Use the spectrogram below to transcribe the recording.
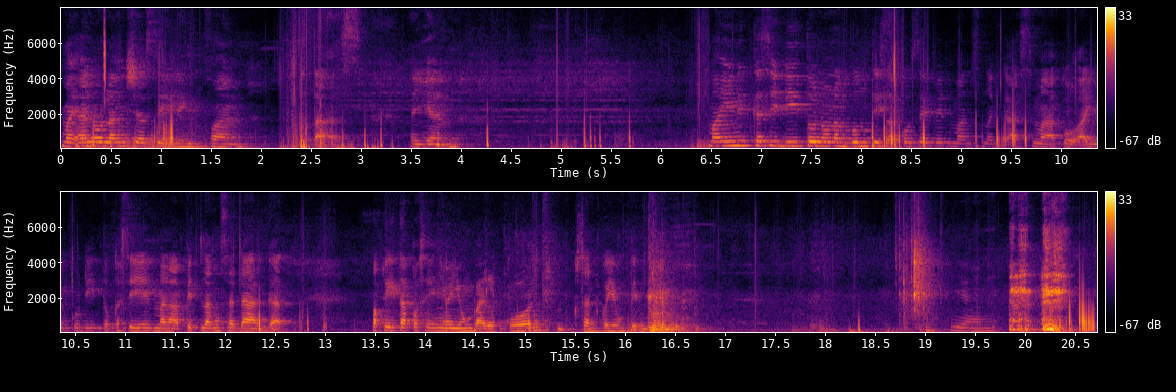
May ano lang siya ceiling fan sa taas. Ayan. Mainit kasi dito nung nagbuntis ako 7 months nagka-asthma ako. Ayoko dito kasi malapit lang sa dagat. Pakita ko sa inyo yung balkon. Buksan ko yung pinto. Ayan.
